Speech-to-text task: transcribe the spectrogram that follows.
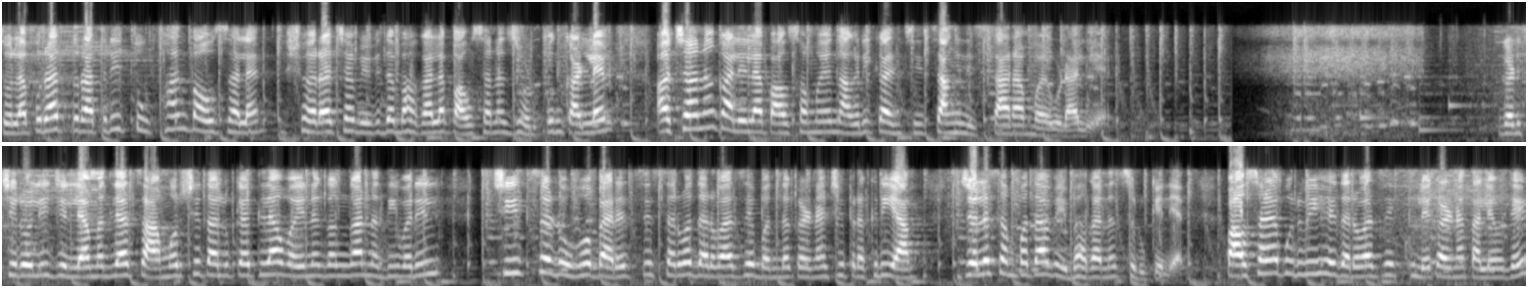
सोलापुरात रात्री तुफान पाऊस झालाय. शहराच्या विविध भागाला पावसानं झोडपून काढलंय. अचानक आलेल्या पावसामुळे नागरिकांची चांगलीच तारांबळ उडाली आहे. गडचिरोली जिल्ह्यामधल्या चामोर्शी तालुक्यातल्या वैनगंगा नदीवरील चीचडोह बॅरेजचे सर्व दरवाजे बंद करण्याची प्रक्रिया जलसंपदा विभागानं सुरू केली आहे. पावसाळ्यापूर्वी हे दरवाजे खुले करण्यात आले होते.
